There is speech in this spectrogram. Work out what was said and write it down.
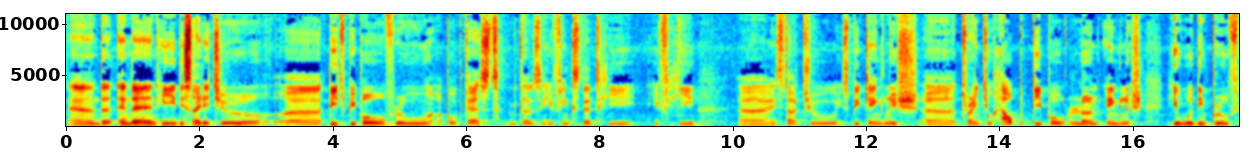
And, and then he decided to uh, teach people through a podcast because he thinks that he, if he uh, start to speak English, uh, trying to help people learn English, he would improve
